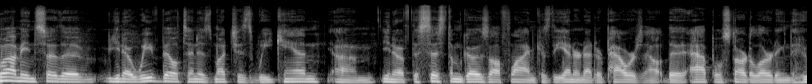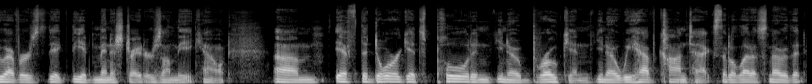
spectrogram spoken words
well, I mean, so the you know we've built in as much as we can. Um, you know, if the system goes offline because the internet or powers out, the app will start alerting the whoever's the, the administrators on the account. Um, if the door gets pulled and you know broken, you know we have contacts that'll let us know that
